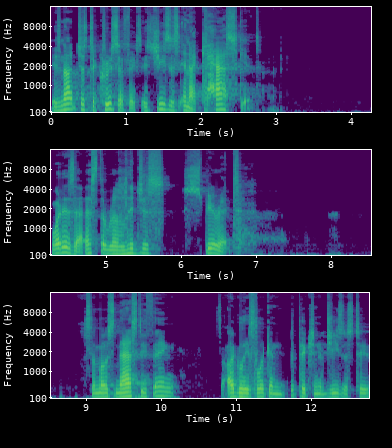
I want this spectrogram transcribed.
is not just a crucifix, it's Jesus in a casket. What is that? That's the religious spirit. It's the most nasty thing. It's the ugliest looking depiction of Jesus, too.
